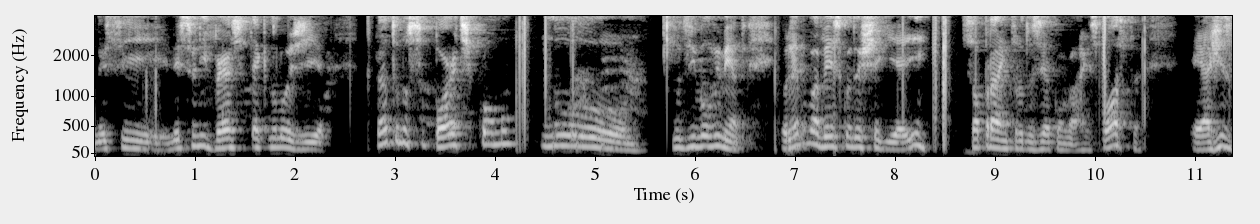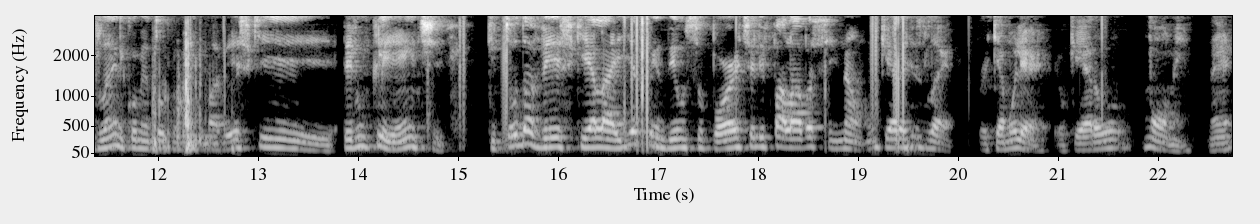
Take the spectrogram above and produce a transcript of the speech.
nesse nesse universo de tecnologia, tanto no suporte como no, no desenvolvimento. Eu lembro uma vez quando eu cheguei aí, só para introduzir a, resposta, é, a Gislaine comentou comigo uma vez que teve um cliente que toda vez que ela ia atender um suporte, ele falava assim: não, não quero a Gislaine, porque é mulher, eu quero um homem, né?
